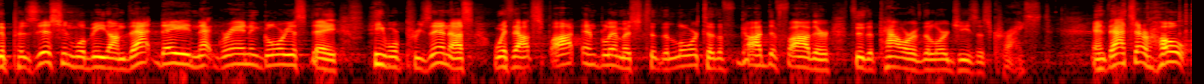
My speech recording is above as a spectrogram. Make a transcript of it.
The position will be on that day, and that grand and glorious day, He will present us without spot and blemish to the Lord, to the God the Father, through the power of the Lord Jesus Christ. And that's our hope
